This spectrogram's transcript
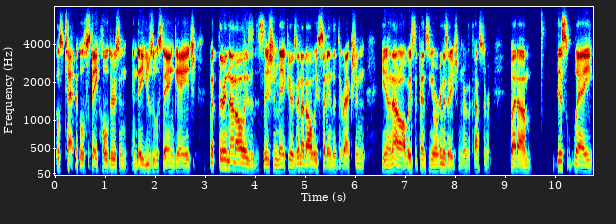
those technical stakeholders and, and they usually will stay engaged but they're not always the decision makers. They're not always setting the direction you know not always depends on your organization or the customer. But um this way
